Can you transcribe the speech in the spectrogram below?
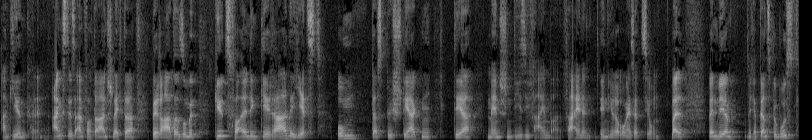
agieren können. Angst ist einfach da ein schlechter Berater, somit gilt es vor allen Dingen gerade jetzt um das Bestärken der Menschen, die sie vereinen in ihrer Organisation. Weil wenn wir, ich habe ganz bewusst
